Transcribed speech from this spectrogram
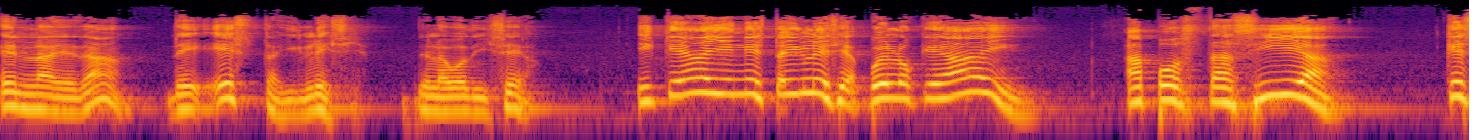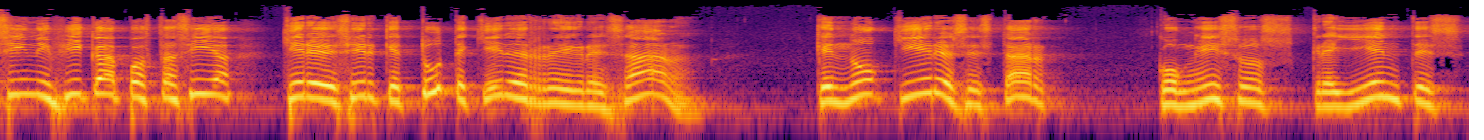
en la edad de esta iglesia, de la Odisea. ¿Y qué hay en esta iglesia? Pues lo que hay, apostasía. ¿Qué significa apostasía? quiere decir que tú te quieres regresar, que no quieres estar con esos creyentes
